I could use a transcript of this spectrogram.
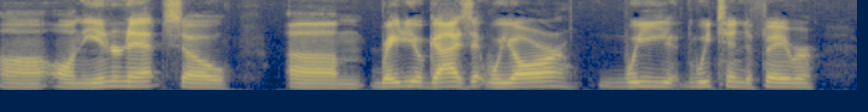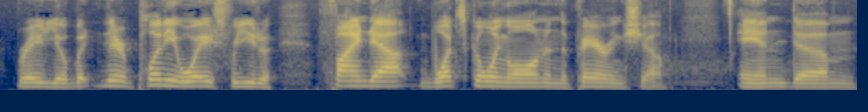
uh, on the internet. So, um, radio guys that we are, we we tend to favor radio, but there are plenty of ways for you to find out what's going on in the pairing show, and um,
